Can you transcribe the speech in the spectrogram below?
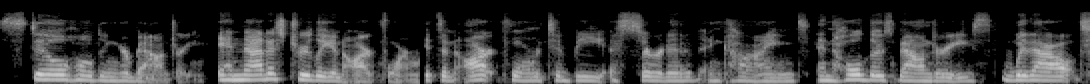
still holding your boundary. And that is truly an art form. It's an art form to be assertive and kind and hold those boundaries without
